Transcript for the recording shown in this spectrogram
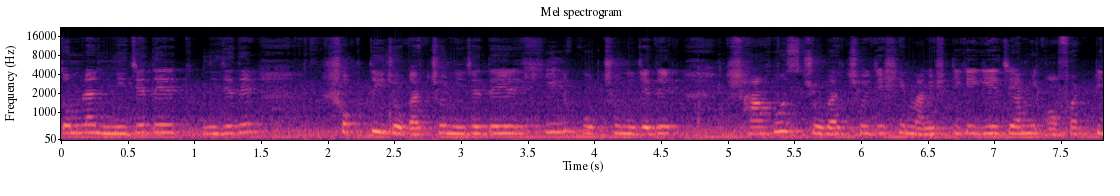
তোমরা নিজেদের নিজেদের শক্তি যোগাচ্ছ, নিজেদের হিল করছ, নিজেদের সাহস যোগাচ্ছ যে সেই মানুষটিকে গিয়ে যে আমি অফারটি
